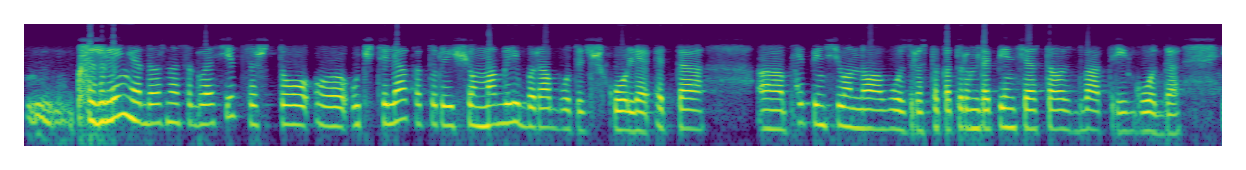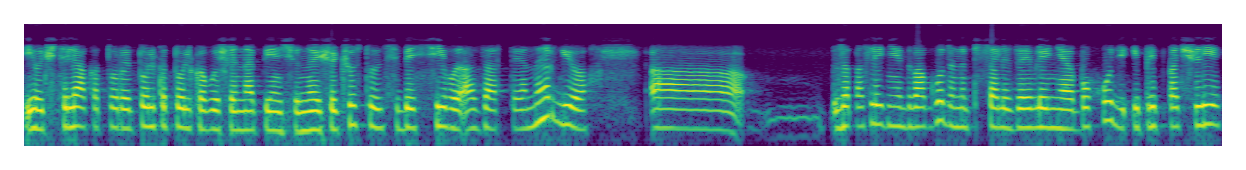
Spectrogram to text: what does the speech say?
К сожалению, я должна согласиться, что э, учителя, которые еще могли бы работать в школе, это предпенсионного возраста, которым до пенсии осталось 2-3 года, и учителя, которые только-только вышли на пенсию, но еще чувствуют в себе силы, азарт и энергию, а, за последние два года написали заявление об уходе и предпочли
